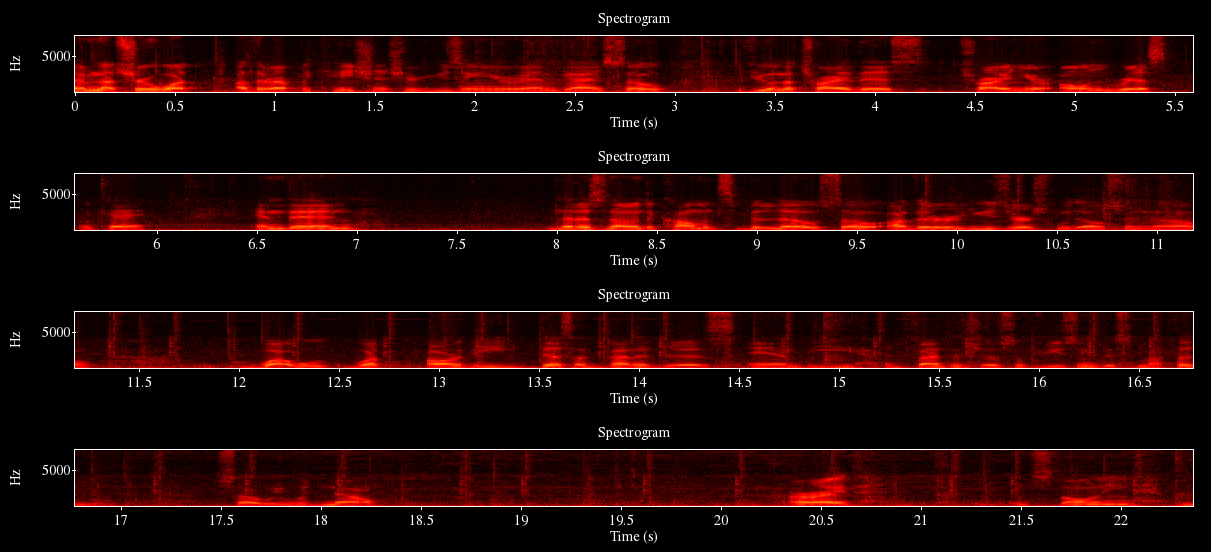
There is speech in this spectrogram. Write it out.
And I'm not sure what other applications you're using your end, guys. So if you want to try this, try on your own risk, okay? And then let us know in the comments below so other users would also know what what are the disadvantages and the advantages of using this method so we would know all right installing the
